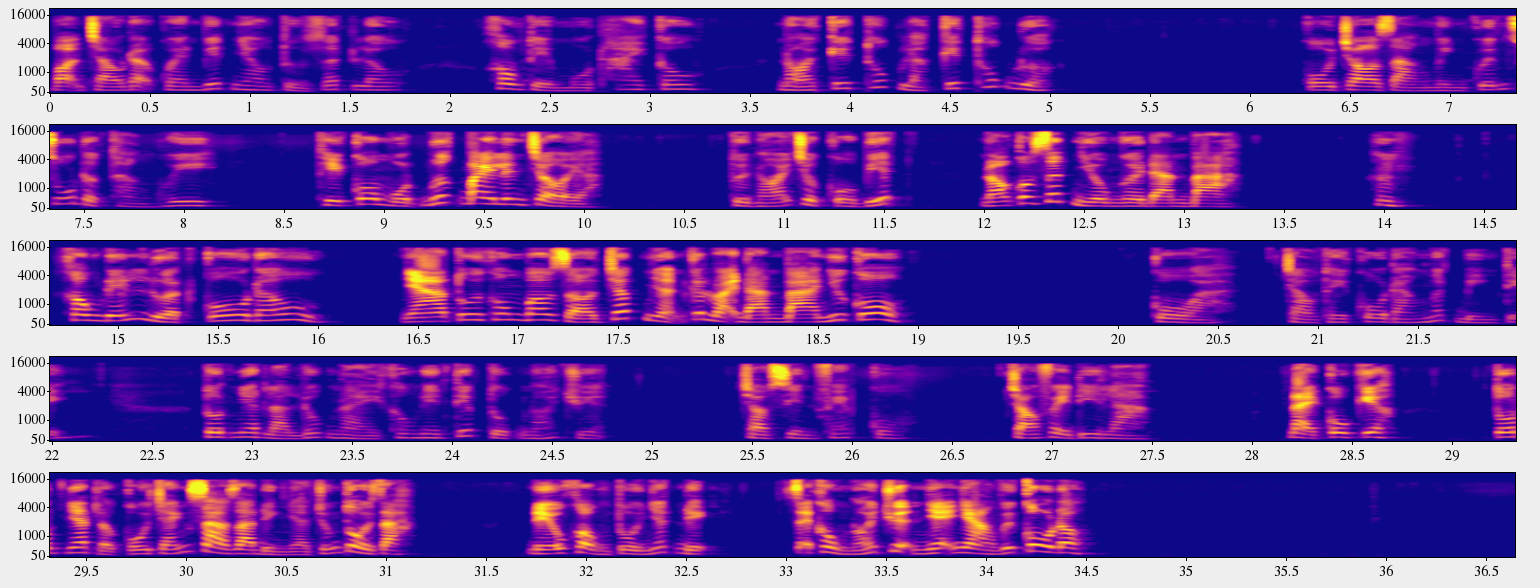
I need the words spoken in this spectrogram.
bọn cháu đã quen biết nhau từ rất lâu. Không thể một hai câu nói kết thúc là kết thúc được. Cô cho rằng mình quyến rũ được thằng Huy, thì cô một bước bay lên trời à? Tôi nói cho cô biết, nó có rất nhiều người đàn bà. không đến lượt cô đâu. Nhà tôi không bao giờ chấp nhận cái loại đàn bà như cô. Cô à, cháu thấy cô đang mất bình tĩnh. Tốt nhất là lúc này không nên tiếp tục nói chuyện. Cháu xin phép cô. Cháu phải đi làm. Này cô kia, tốt nhất là cô tránh xa gia đình nhà chúng tôi ra. Nếu không tôi nhất định sẽ không nói chuyện nhẹ nhàng với cô đâu.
